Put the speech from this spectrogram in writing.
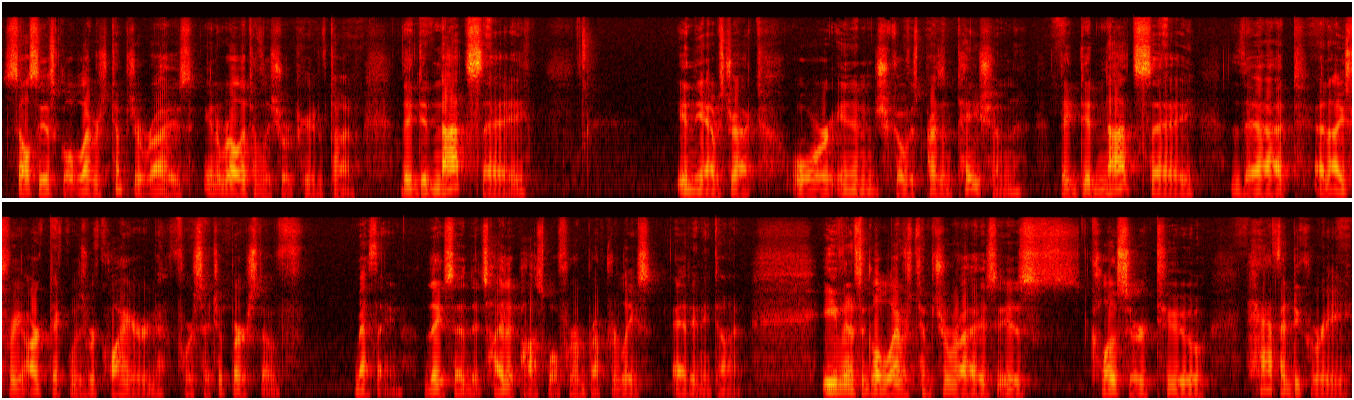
Celsius global average temperature rise in a relatively short period of time. They did not say in the abstract or in Shakhova's presentation, they did not say that an ice-free Arctic was required for such a burst of methane. They said it's highly possible for abrupt release at any time. Even if the global average temperature rise is closer to half a degree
